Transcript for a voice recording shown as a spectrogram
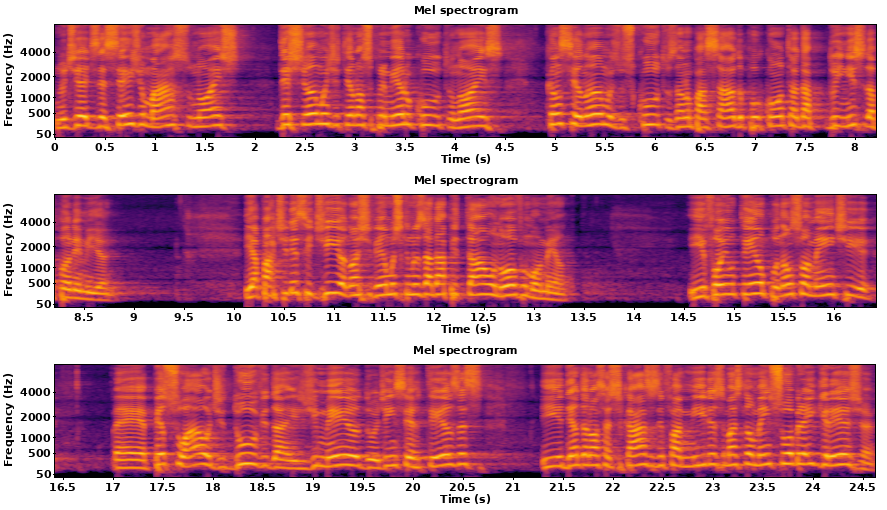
no dia 16 de março, nós deixamos de ter nosso primeiro culto. Nós cancelamos os cultos ano passado por conta da, do início da pandemia. E a partir desse dia, nós tivemos que nos adaptar a um novo momento. E foi um tempo não somente é, pessoal de dúvidas, de medo, de incertezas, e dentro das nossas casas e famílias, mas também sobre a igreja.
